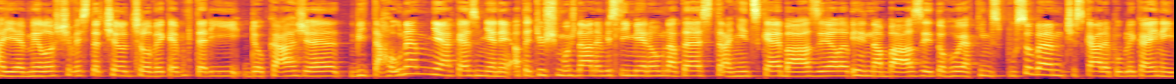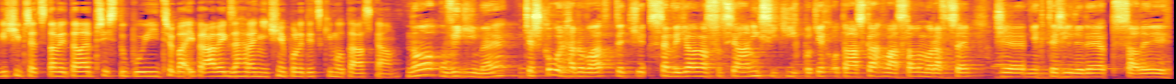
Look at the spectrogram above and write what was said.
A je Miloš Vystrčil člověkem, který dokáže být tahounem nějaké změny a teď už možná nemyslím jenom na té stranické bázi, ale i na bázi toho, jakým způsobem Česká republika i nejvyšší představitelé přistupují třeba i právě k zahraničně politickým otázkám. No, uvidíme. Těžko odhadovat. Teď jsem viděl na sociálních sítích po těch otázkách Václava Moravce, čase, že někteří lidé psali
